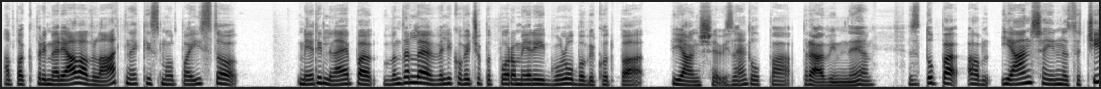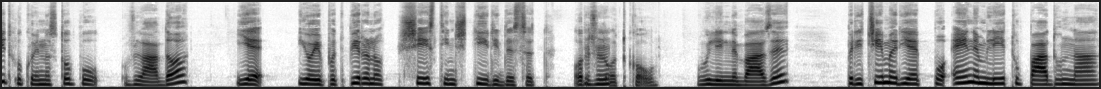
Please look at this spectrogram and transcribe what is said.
ampak primerjava vlad, ne, ki smo pa isto merili, ne, pa vendarle veliko večjo podporo meri Golobovi kot pa Janševi. Ne? Zato pa pravim. Ne? Ja. Zato pa um, Janša je na začetku, ko je nastopil vlado, je, jo je podpiralo 46 odstotkov volilne baze, pri čemer je po enem letu padel na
